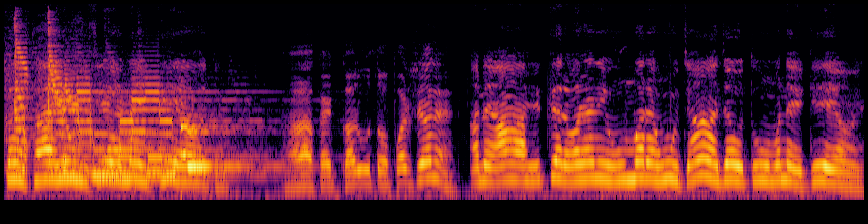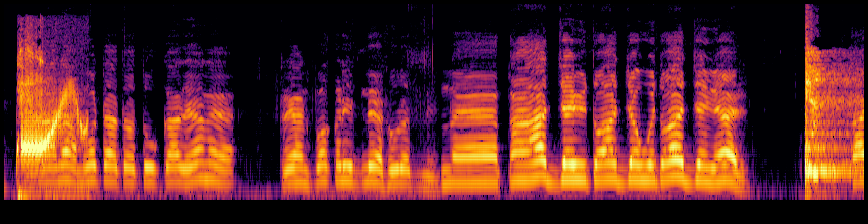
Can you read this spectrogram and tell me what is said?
કઈ થાય એવું છે નહીં કે હવે તું. હા કઈ કરવું તો પડશે ને. અને આ સિત્તેર વર્ષની ઉંમરે હું ક્યાં જાઉં તું મને કે હવે? મોટા તો તું કાલ હે ને ટ્રેન પકડી જ લે સુરતની ને કા આજ જવી તો આજ જવું હોય તો આજ જવી હાલ. કા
